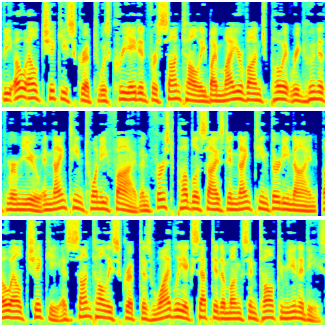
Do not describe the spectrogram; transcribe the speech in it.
The OL Chiki script was created for Santali by Mayurbhanj poet Raghunath Murmu in 1925 and first publicized in 1939. OL Chiki as Santali script is widely accepted among Santal communities,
